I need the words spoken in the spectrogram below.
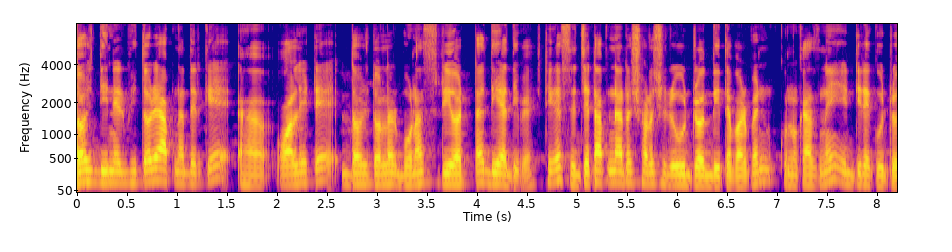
দশ দিনের ভিতরে আপনাদেরকে ওয়ালেটে দশ ডলার বোনাস রিওয়ার্ডটা দিয়ে দিবে, ঠিক আছে? যেটা আপনারা সরাসরি উইড্রো দিতে পারবেন, কোনো কাজ নেই ডিরেক্ট উইড্রো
